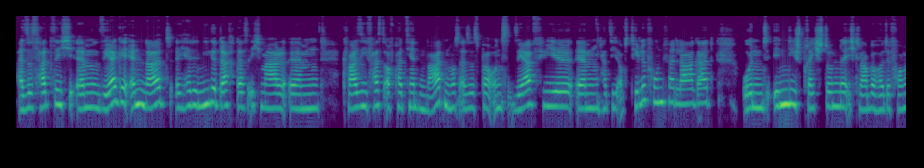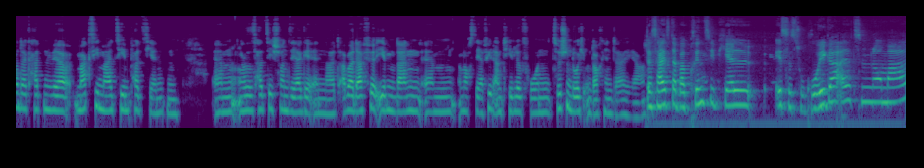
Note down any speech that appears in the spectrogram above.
Also es hat sich ähm, sehr geändert. Ich hätte nie gedacht, dass ich mal ähm, quasi fast auf Patienten warten muss. Also es ist bei uns sehr viel, ähm, hat sich aufs Telefon verlagert und in die Sprechstunde, ich glaube, heute Vormittag hatten wir maximal zehn Patienten. Ähm, also es hat sich schon sehr geändert, aber dafür eben dann ähm, noch sehr viel am Telefon zwischendurch und auch hinterher. Das heißt aber prinzipiell ist es ruhiger als normal?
